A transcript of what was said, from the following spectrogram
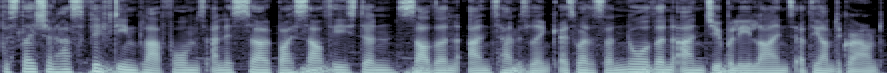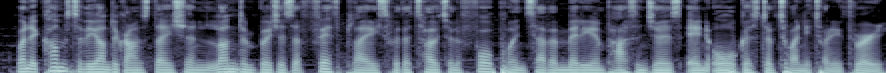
The station has 15 platforms and is served by Southeastern, Southern and Thameslink, as well as the Northern and Jubilee lines of the Underground. When it comes to the Underground station, London Bridge is at 5th place with a total of 4.7 million passengers in August of 2023.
